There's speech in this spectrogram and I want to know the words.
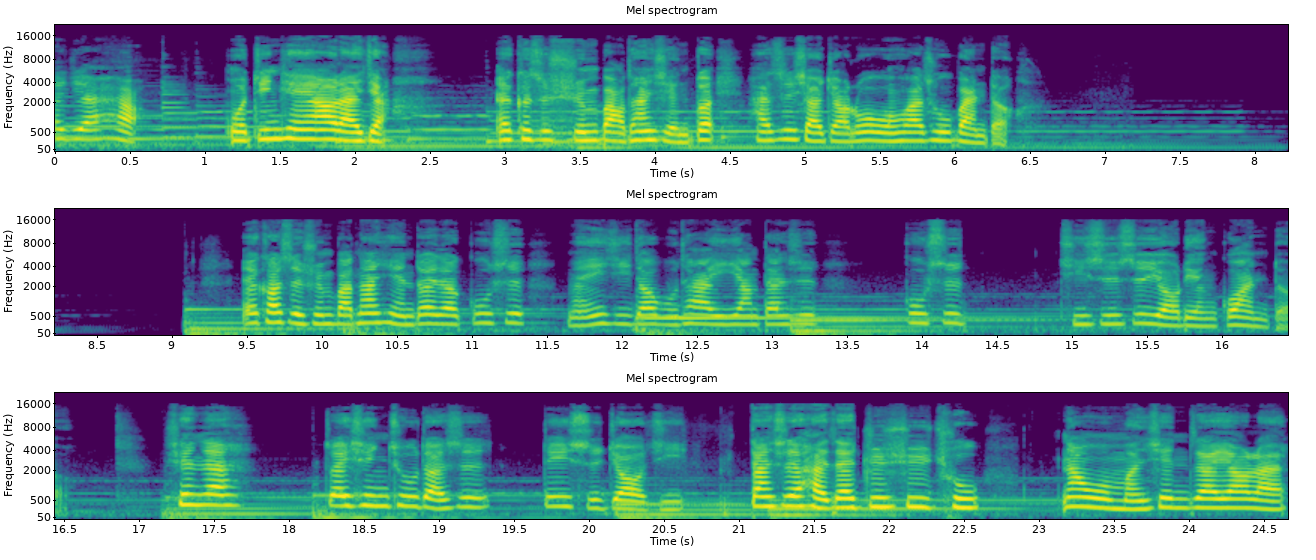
大家好，我今天要来讲《X 寻宝探险队》，还是小角落文化出版的《X 寻宝探险队》的故事，每一集都不太一样，但是故事其实是有连贯的。现在最新出的是第十九集，但是还在继续出。那我们现在要来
